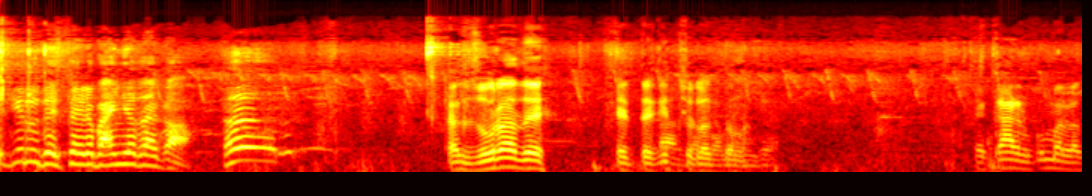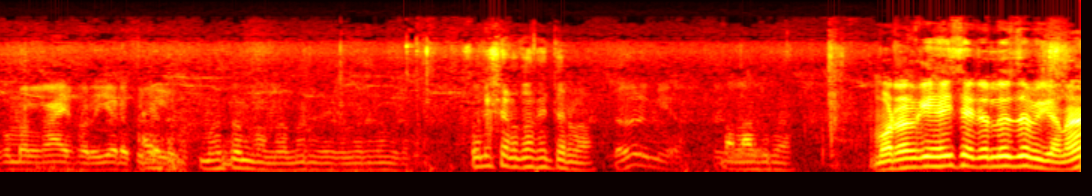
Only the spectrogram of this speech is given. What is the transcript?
গিরু ভাঙ্গা থাকা। হ্যাঁ? দে এতে কিচ্ছু লাগতো না। কারণ কুমালা কুমাল গাই হরে ইয়াটা কুইলা মরদম না মরদম মরদম চল্লিশ টাকা খাইতে পারবা মোটর কি হয়েছে এটা লয়ে যাবি কেনা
